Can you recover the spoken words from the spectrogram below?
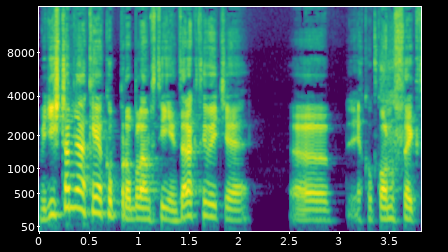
vidíš tam nějaký jako problém v té interaktivitě? Uh, jako konflikt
